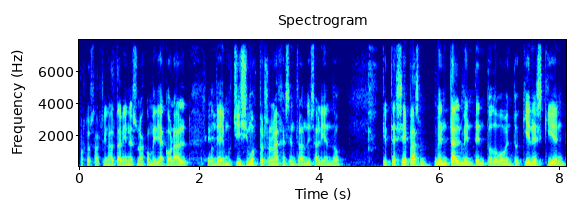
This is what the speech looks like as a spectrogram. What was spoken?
porque al final también es una comedia coral, donde hay muchísimos personajes entrando y saliendo, que te sepas mentalmente en todo momento quién es quién,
